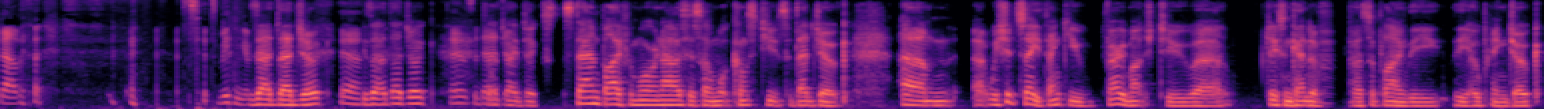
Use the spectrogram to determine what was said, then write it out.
now, speaking of Is that a dad joke? Yeah. Is that a dad joke? Yeah, it's a dad joke. joke. Stand by for more analysis on what constitutes a dad joke. Um, uh, we should say thank you very much to uh, Jason Kander for supplying the the opening joke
